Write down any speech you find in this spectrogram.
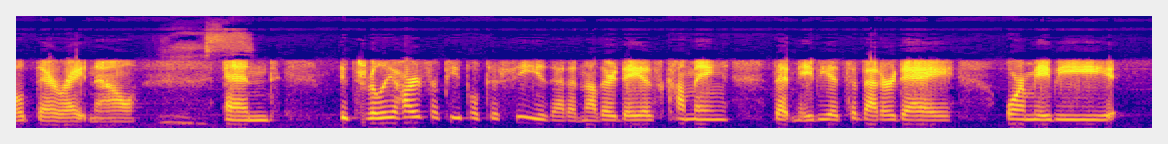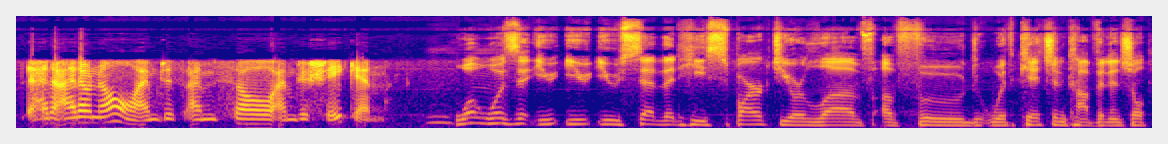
Out there right now. And it's really hard for people to see that another day is coming, that maybe it's a better day, or maybe, I, I don't know. I'm just, I'm so, I'm just shaken. What mm-hmm. was it you, you you said that he sparked your love of food with Kitchen Confidential?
